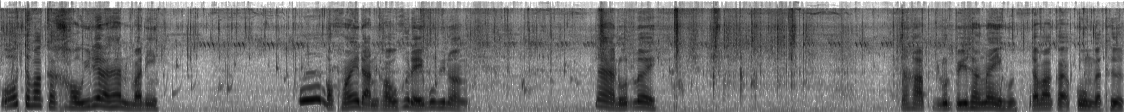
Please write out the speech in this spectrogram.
โอ้แต่ว่ากับเขาอยู่เด้ละฮันบัดนี้โอ้บอกหอยดันเขาคือไดบุพี่น้องหน้ารุดเลย นะครับรุดไปอยู่ทางในหุ่นแต่ว่ากับกุ้งกับถือก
